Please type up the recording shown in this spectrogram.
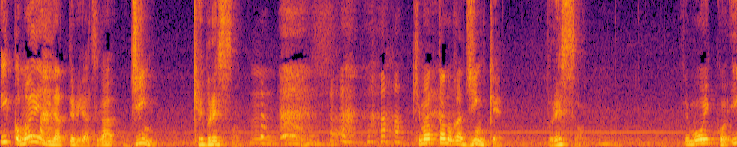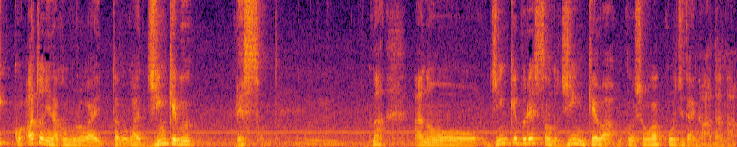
1個前になってるやつがジンケブレッソン。決まったのがジンケブレッソンでもう一個一個後に中黒が言ったのがジンケブレッソンと。まああのージンケブレッソンのジンケは僕の小学校時代のあだ名。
